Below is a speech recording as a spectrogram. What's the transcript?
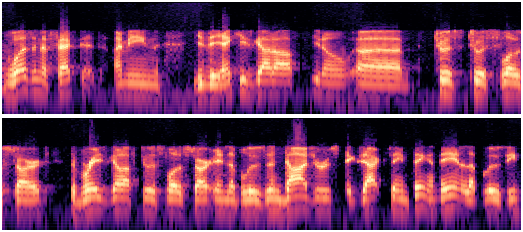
wasn't affected. I mean the yankees got off you know uh to a, to a slow start. The braves got off to a slow start ended up losing. Dodgers exact same thing and they ended up losing.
